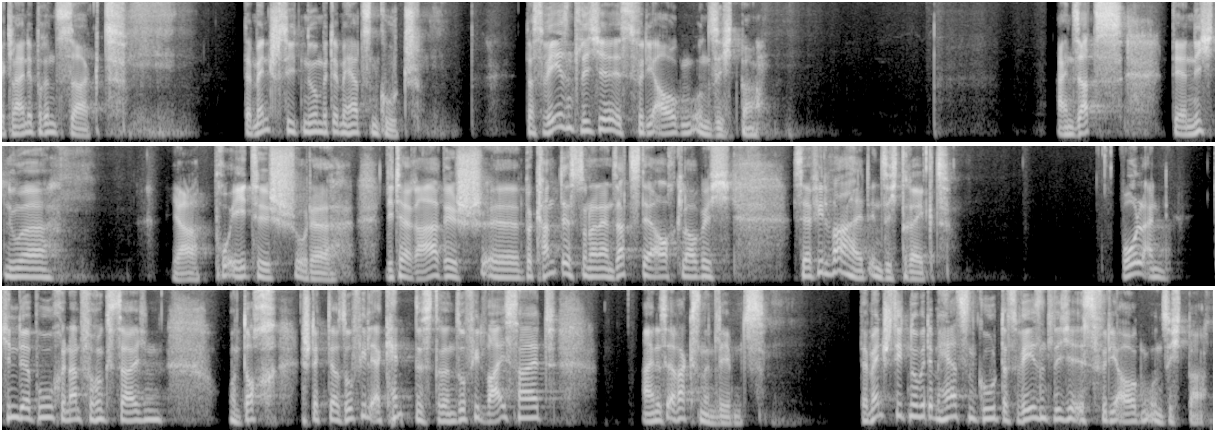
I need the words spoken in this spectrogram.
Der kleine Prinz sagt, der Mensch sieht nur mit dem Herzen gut. Das Wesentliche ist für die Augen unsichtbar. Ein Satz, der nicht nur ja, poetisch oder literarisch äh, bekannt ist, sondern ein Satz, der auch, glaube ich, sehr viel Wahrheit in sich trägt. Wohl ein Kinderbuch in Anführungszeichen und doch steckt da so viel Erkenntnis drin, so viel Weisheit eines Erwachsenenlebens. Der Mensch sieht nur mit dem Herzen gut, das Wesentliche ist für die Augen unsichtbar.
